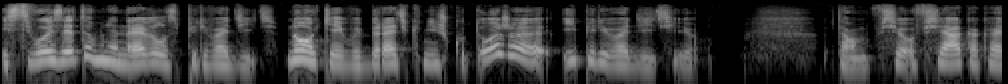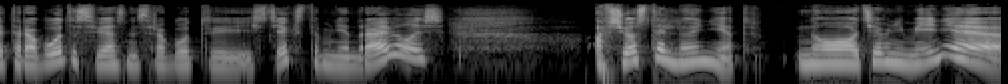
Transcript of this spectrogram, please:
И всего из этого мне нравилось переводить. Ну, окей, выбирать книжку тоже и переводить ее. Там все, вся какая-то работа, связанная с работой с текстом, мне нравилась, а все остальное нет. Но, тем не менее,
